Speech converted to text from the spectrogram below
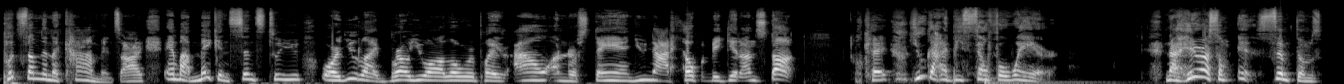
put something in the comments. All right. Am I making sense to you? Or are you like, bro, you all over the place. I don't understand. You not helping me get unstuck. Okay. You got to be self aware. Now, here are some symptoms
